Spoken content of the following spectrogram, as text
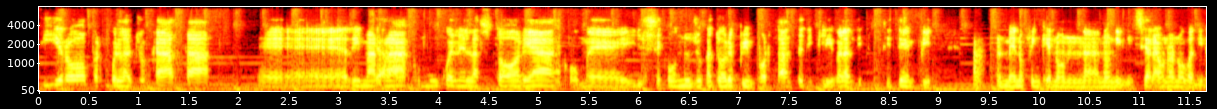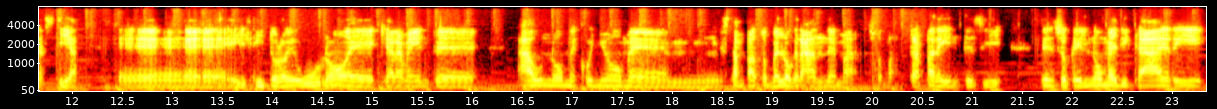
tiro, per quella giocata, eh, rimarrà comunque nella storia come il secondo giocatore più importante di Cleveland di tutti i tempi almeno finché non, non inizierà una nuova dinastia. Eh, il titolo è uno e chiaramente ha un nome e cognome mh, mm, stampato bello grande, ma insomma, tra parentesi, penso che il nome di Kyrie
